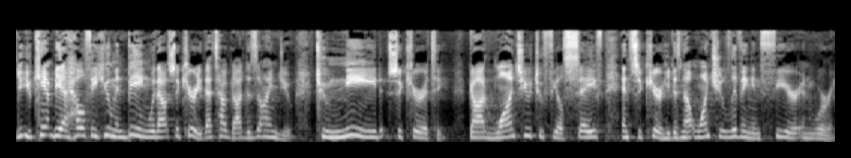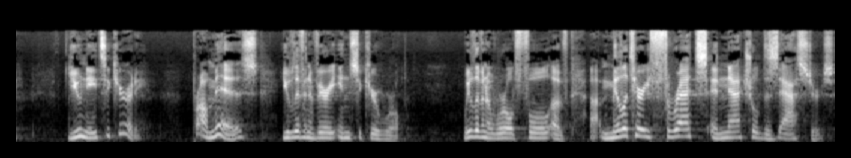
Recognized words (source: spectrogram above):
You, can't be a healthy human being without security. That's how God designed you to need security. God wants you to feel safe and secure. He does not want you living in fear and worry. You need security. Problem is, you live in a very insecure world. We live in a world full of uh, military threats and natural disasters.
